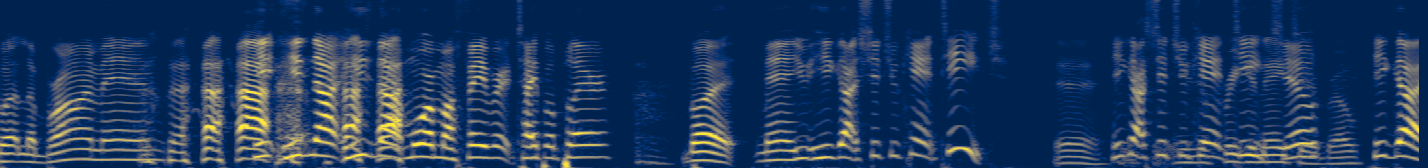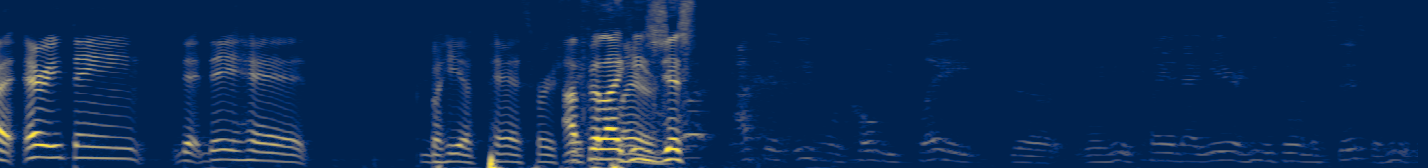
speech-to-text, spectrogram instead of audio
But LeBron man. he, he's not he's not more of my favorite type of player, but man, you he got shit you can't teach. yeah. He got shit you can't teach, nature, yo. bro. He got everything that they had, but he has passed first. I feel like player. he's just I think even when Kobe played the when he was playing that year and he was doing assists and he was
